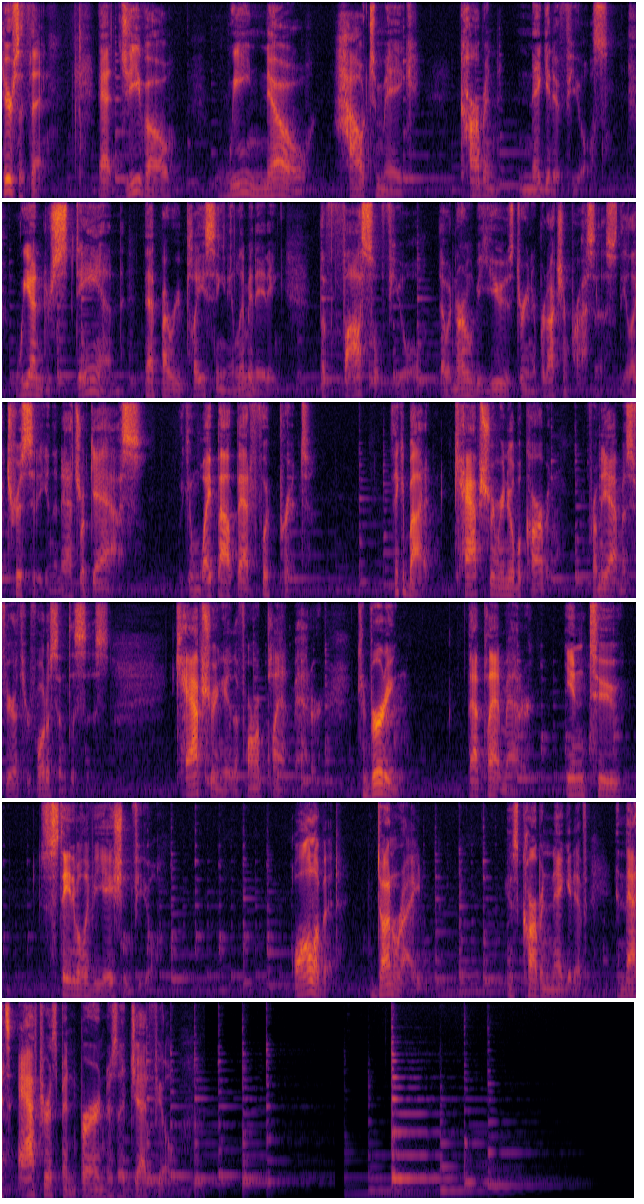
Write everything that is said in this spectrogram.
Here's the thing. At Gevo, we know how to make carbon negative fuels. We understand that by replacing and eliminating the fossil fuel that would normally be used during a production process, the electricity and the natural gas, we can wipe out that footprint. Think about it, capturing renewable carbon from the atmosphere through photosynthesis, capturing it in the form of plant matter, converting that plant matter into sustainable aviation fuel. All of it, done right, is carbon negative, and that's after it's been burned as a jet fuel.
